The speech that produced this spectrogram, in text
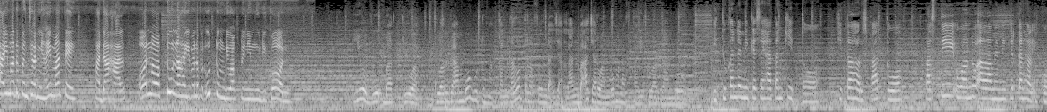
Tak mata pencerahan ni hai mate. Padahal, on ma waktu na hagi mendapat untung di waktu ni mudikon. Yo bu, batua. Keluarga Ambo butuh makan. Kalau travel ndak jalan, Mbak Acar Ambo menafkahi keluarga Ambo. Itu kan demi kesehatan kita. Kita harus patuh. Pasti Uwandu ala memikirkan hal itu.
